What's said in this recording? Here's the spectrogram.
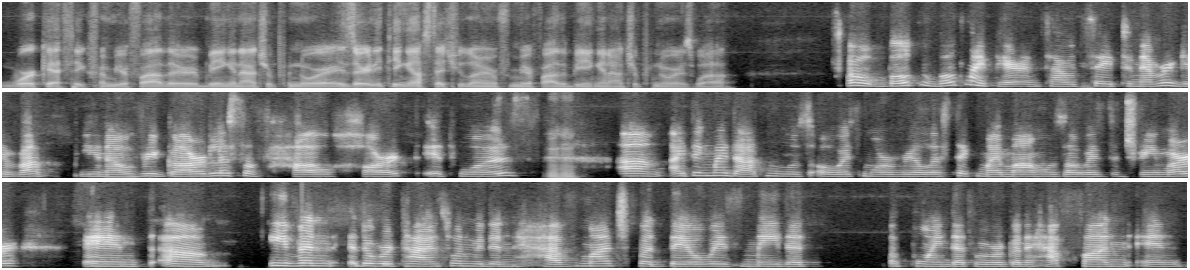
work ethic from your father being an entrepreneur. Is there anything else that you learned from your father being an entrepreneur as well? Oh, both both my parents. I would say to never give up. You know, regardless of how hard it was. Mm-hmm. Um, I think my dad was always more realistic. My mom was always the dreamer, and um, even there were times when we didn't have much, but they always made it a point that we were going to have fun and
